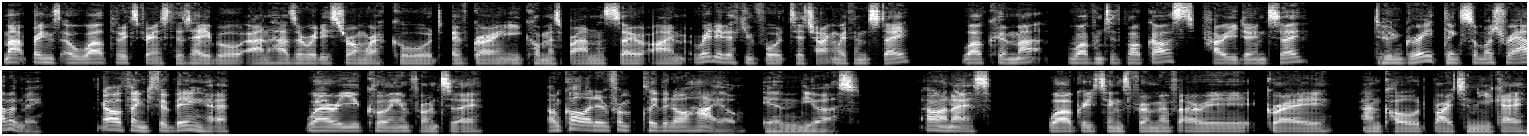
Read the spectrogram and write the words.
Matt brings a wealth of experience to the table and has a really strong record of growing e commerce brands. So I'm really looking forward to chatting with him today. Welcome, Matt. Welcome to the podcast. How are you doing today? Doing great. Thanks so much for having me. Oh, thank you for being here. Where are you calling in from today? I'm calling in from Cleveland, Ohio, in the US. Oh, nice. Well, greetings from a very grey and cold Brighton, UK.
